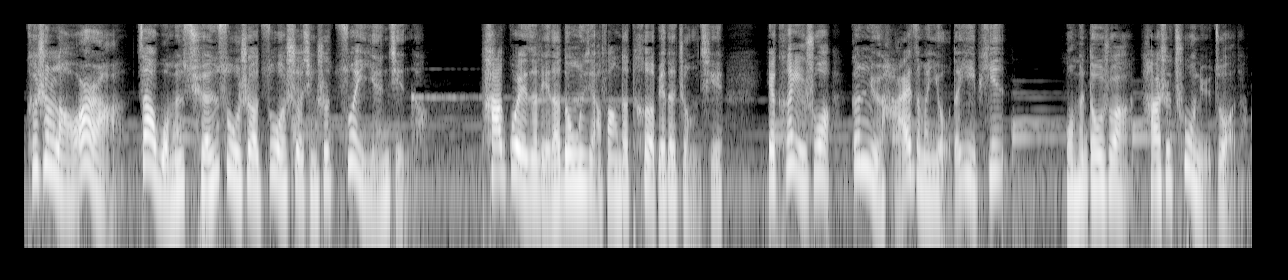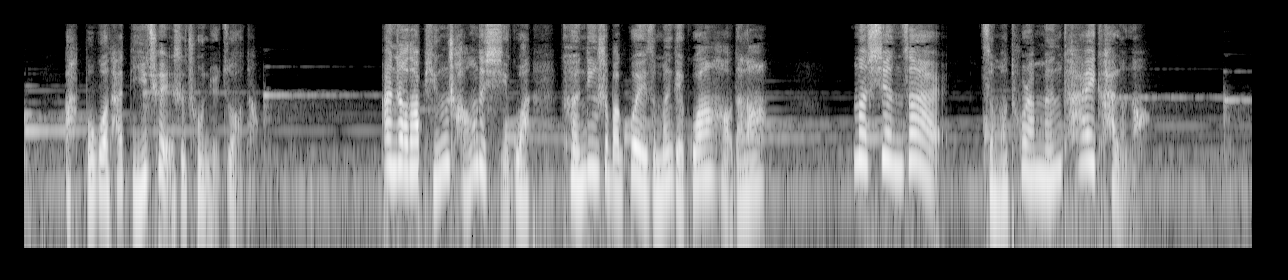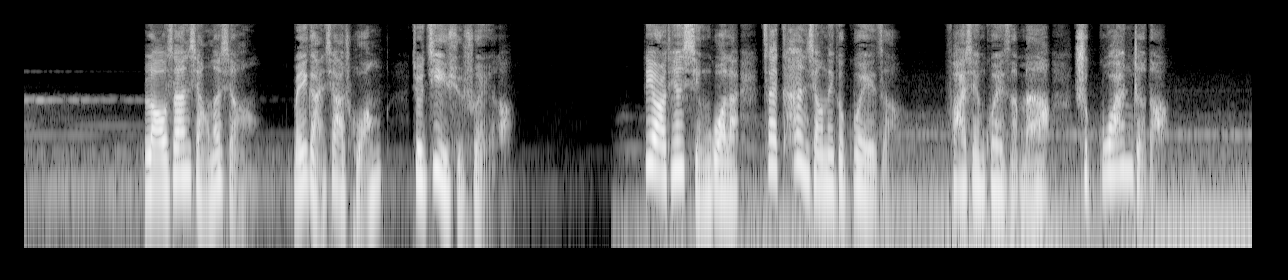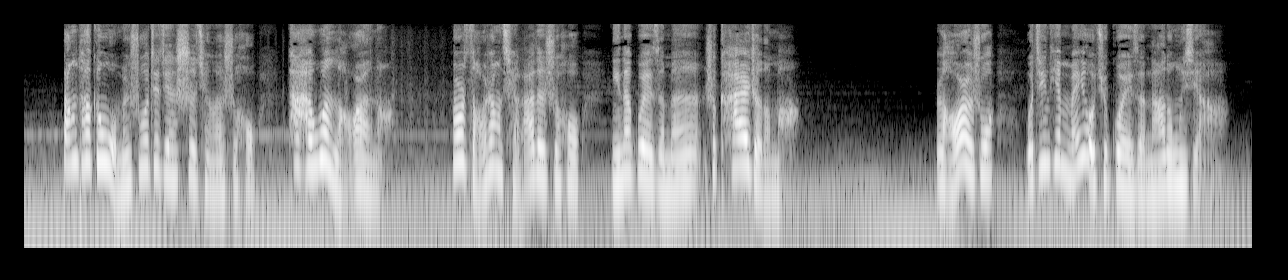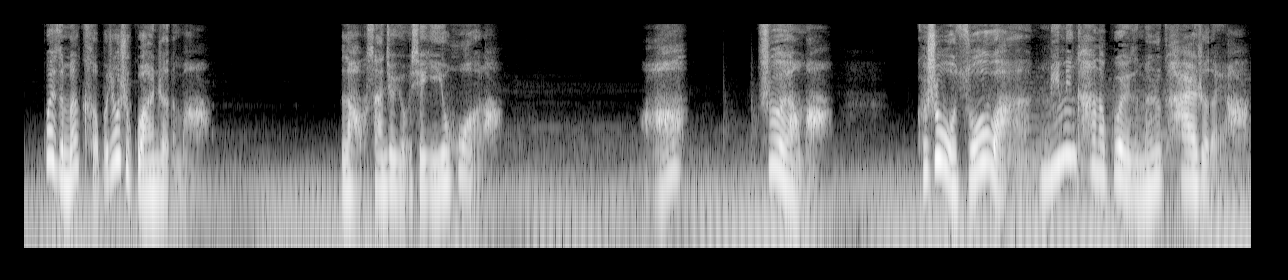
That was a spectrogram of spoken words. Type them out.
可是老二啊，在我们全宿舍做事情是最严谨的，他柜子里的东西啊放的特别的整齐，也可以说跟女孩子们有的一拼。我们都说啊，他是处女座的，啊，不过他的确也是处女座的。按照他平常的习惯，肯定是把柜子门给关好的啦。那现在怎么突然门开开了呢？老三想了想，没敢下床，就继续睡了。第二天醒过来，再看向那个柜子，发现柜子门啊是关着的。当他跟我们说这件事情的时候，他还问老二呢：“他说早上起来的时候，你那柜子门是开着的吗？”老二说：“我今天没有去柜子拿东西啊，柜子门可不就是关着的吗？”老三就有些疑惑了：“啊，这样吗？可是我昨晚明明看到柜子门是开着的呀。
